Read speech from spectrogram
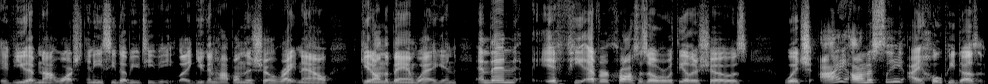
if you have not watched any CW TV. Like you can hop on this show right now, get on the bandwagon, and then if he ever crosses over with the other shows, which I honestly I hope he doesn't.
